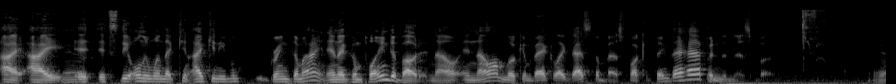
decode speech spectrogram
I, I, Yeah. it, it's the only one that can I can even bring to mind, and I complained about it now, and now I'm looking back like that's the best fucking thing that happened in this book. Yeah.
